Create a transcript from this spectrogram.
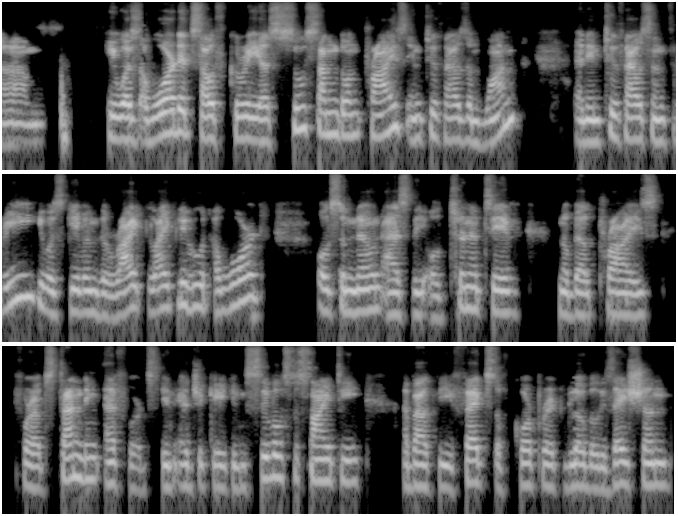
Um, he was awarded South Korea's Suh Sang-don Prize in 2001, and in 2003, he was given the Right Livelihood Award, also known as the Alternative Nobel Prize for outstanding efforts in educating civil society about the effects of corporate globalization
